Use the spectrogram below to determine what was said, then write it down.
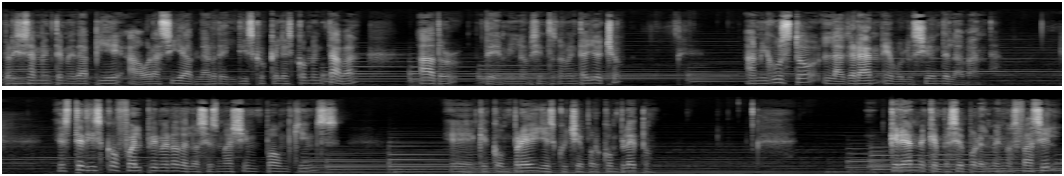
precisamente me da pie ahora sí a hablar del disco que les comentaba, Ador, de 1998. A mi gusto, la gran evolución de la banda. Este disco fue el primero de los Smashing Pumpkins eh, que compré y escuché por completo. Créanme que empecé por el menos fácil,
